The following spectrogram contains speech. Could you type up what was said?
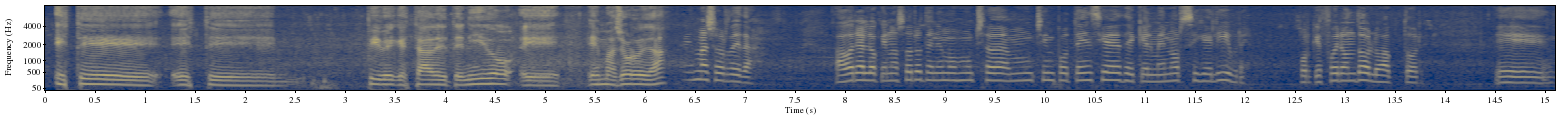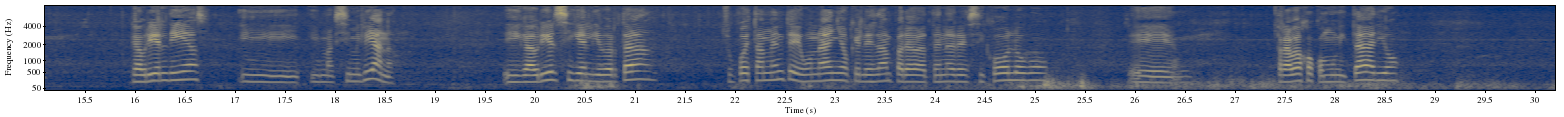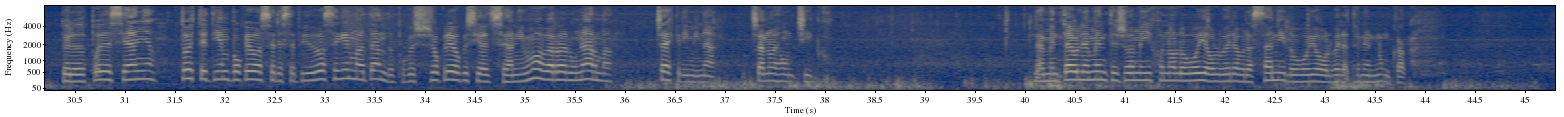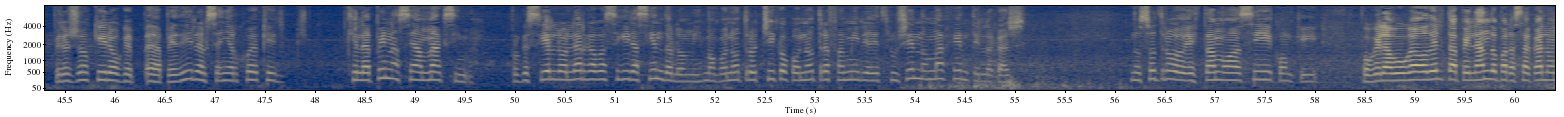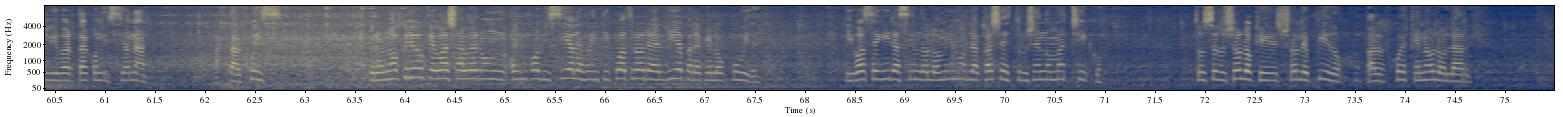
Este, este pibe que está detenido eh, es mayor de edad. Es mayor de edad. Ahora lo que nosotros tenemos mucha, mucha impotencia es de que el menor sigue libre, porque fueron dos los actores, eh, Gabriel Díaz y, Maximiliano y Gabriel sigue en libertad, supuestamente un año que les dan para tener el psicólogo, eh, trabajo comunitario, pero después de ese año, todo este tiempo, ¿qué va a hacer ese pibe? Va a seguir matando, porque yo creo que si se animó a agarrar un arma, ya es criminal, ya no es un chico. Lamentablemente yo a mi hijo no lo voy a volver a abrazar ni lo voy a volver a tener nunca. Pero yo quiero que, a pedirle al señor juez que, que la pena sea máxima, porque si él lo larga va a seguir haciendo lo mismo con otro chico, con otra familia, destruyendo más gente en la calle. Nosotros estamos así con que, porque el abogado de él está apelando para sacarlo en libertad condicional, hasta el juicio. Pero no creo que vaya a haber un, policía a las 24 horas del día para que lo cuide. Y va a seguir haciendo lo mismo en la calle, destruyendo más chicos. Entonces yo lo que yo le pido al juez que no lo largue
